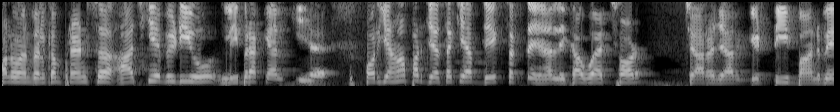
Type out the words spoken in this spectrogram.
हेलो एंड वेलकम फ्रेंड्स, आज की ये वीडियो लिब्रा कैल्क की है। और यहाँ पर जैसा कि आप देख सकते हैं, लिखा हुआ है छड़ 4000 गिट्टी, बानवे,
